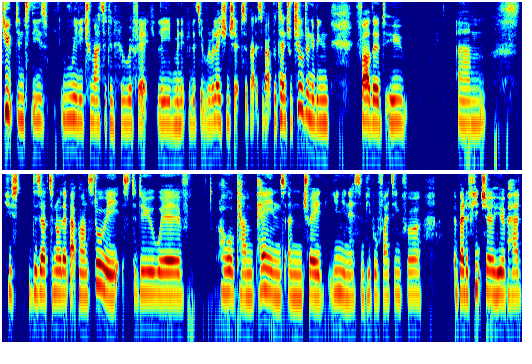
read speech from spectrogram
duped into these really traumatic and horrifically manipulative relationships. About it's about potential children who've been fathered who um, who deserve to know their background story. It's to do with whole campaigns and trade unionists and people fighting for a better future who have had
